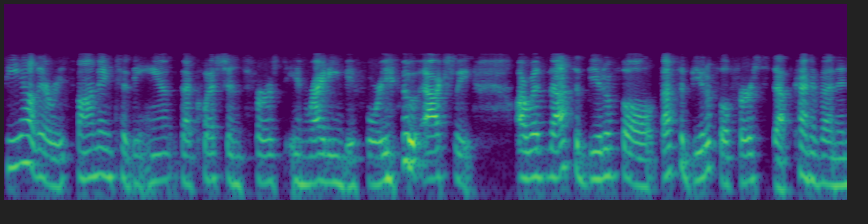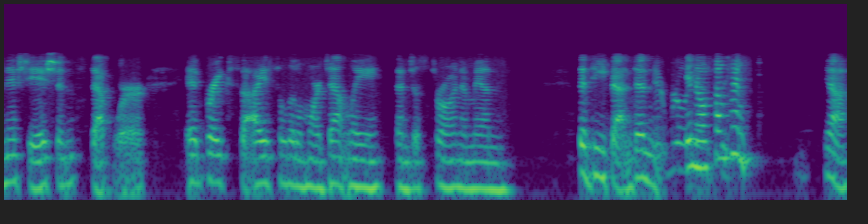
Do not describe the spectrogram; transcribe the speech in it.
see how they're responding to the the questions first in writing before you actually are with. That's a beautiful that's a beautiful first step, kind of an initiation step where it breaks the ice a little more gently than just throwing them in the deep end. And really you know sometimes yeah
